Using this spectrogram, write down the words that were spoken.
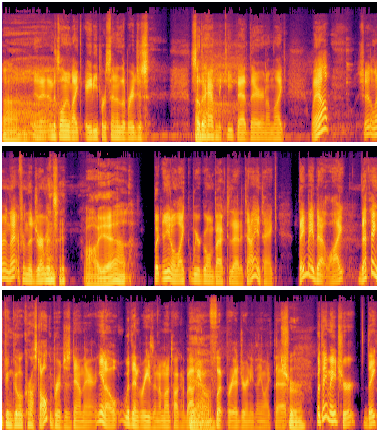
Oh. and, and it's only like 80% of the bridges. So they're having to keep that there. And I'm like, well, should have learned that from the Germans. oh yeah. but, you know, like we were going back to that Italian tank, they made that light. That thing can go across all the bridges down there, you know, within reason. I'm not talking about, you know, Yeah. a footbridge or anything like that. Sure. But they made sure they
